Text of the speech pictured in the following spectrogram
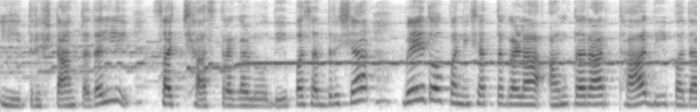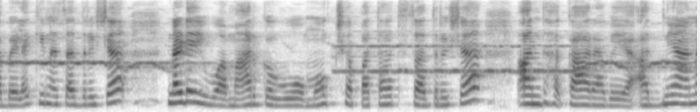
ಈ ದೃಷ್ಟಾಂತದಲ್ಲಿ ಸಚ್ಛಾಸ್ತ್ರಗಳು ದೀಪ ಸದೃಶ ವೇದೋಪನಿಷತ್ತುಗಳ ಅಂತರಾರ್ಥ ದೀಪದ ಬೆಳಕಿನ ಸದೃಶ, ನಡೆಯುವ ಮಾರ್ಗವು ಮೋಕ್ಷ ಪಥ ಸದೃಶ ಅಂಧಕಾರವೇ ಅಜ್ಞಾನ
